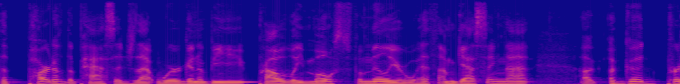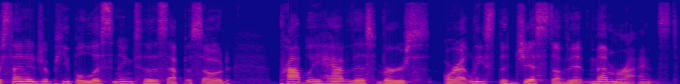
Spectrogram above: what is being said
the part of the passage that we're going to be probably most familiar with. I'm guessing that a, a, good percentage of people listening to this episode probably have this verse, or at least the gist of it, memorized.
